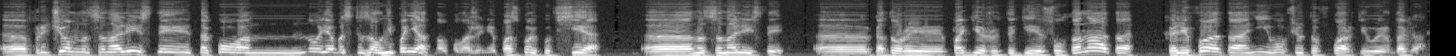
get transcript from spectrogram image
Э, Причем националисты такого, ну, я бы сказал, непонятного положения, поскольку все э, националисты, которые поддерживают идею султаната, халифата, они, в общем-то, в партии у Эрдогана.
